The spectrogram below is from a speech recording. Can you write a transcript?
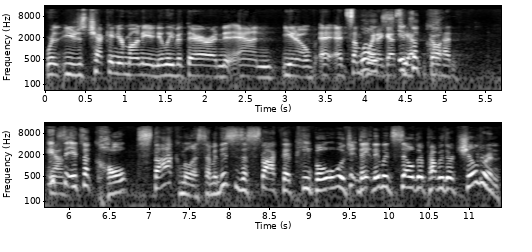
where you just check in your money and you leave it there, and and you know, at, at some Well, point, I guess it's have, go ahead. It's, Yeah. it's a cult stock, Melissa. I mean, this is a stock that people they, they would sell their probably their children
